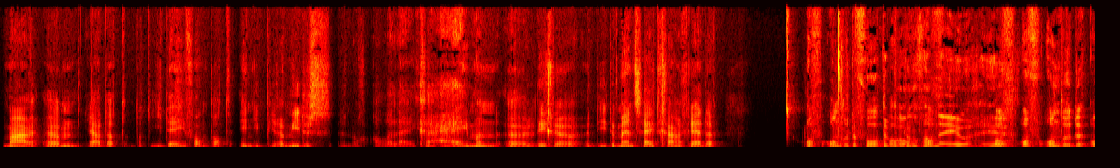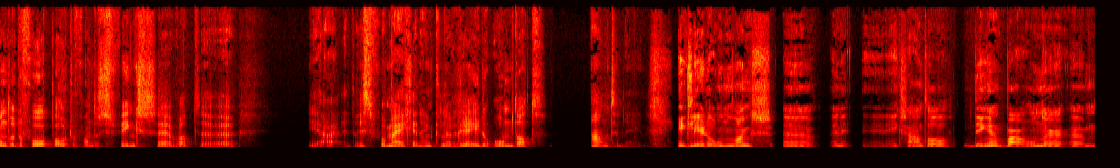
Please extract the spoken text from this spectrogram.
Maar ehm, ja, dat, dat idee van dat in die piramides nog allerlei geheimen eh, liggen die de mensheid gaan redden. Of onder de De voorpoten. bron van of, de eeuwige of, of onder, de, onder de voorpoten van de Sphinx. Hè, wat, eh, ja, er is voor mij geen enkele reden om dat aan te nemen. Ik leerde onlangs eh, een, een x-aantal dingen, waaronder ehm,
